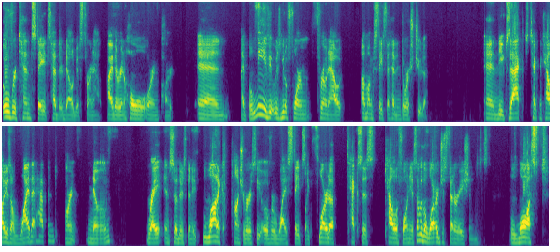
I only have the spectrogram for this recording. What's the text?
over 10 states had their delegates thrown out, either in whole or in part. And I believe it was uniform thrown out among states that had endorsed Judah. And the exact technicalities on why that happened aren't known, right? And so there's been a lot of controversy over why states like Florida, Texas, California, some of the largest federations lost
